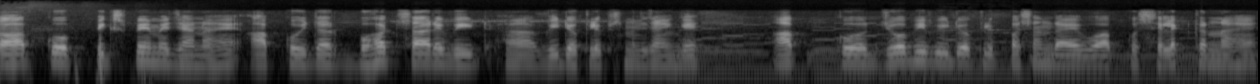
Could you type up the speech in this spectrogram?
तो आपको पिक्स पे में जाना है। आपको इधर बहुत सारे वीड, आ, वीडियो क्लिप्स मिल जाएँगे। आपको जो भी वीडियो क्लिप पसंद आए वो आपको सेलेक्ट करना है।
